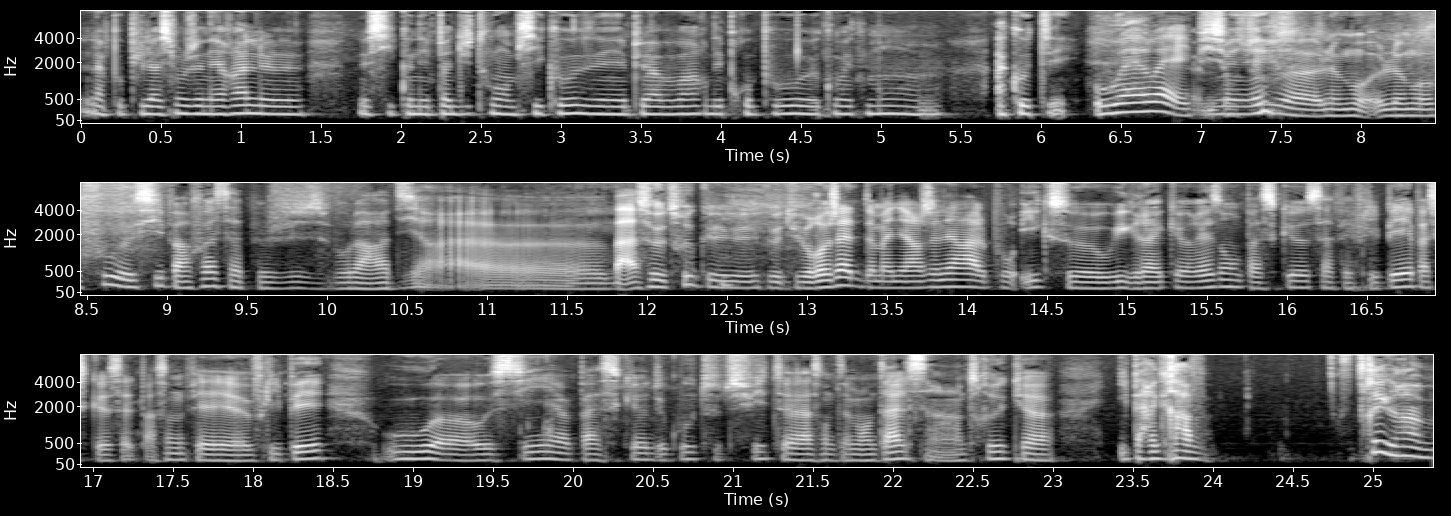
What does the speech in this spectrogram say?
la population générale euh, ne s'y connaît pas du tout en psychose et peut avoir des propos euh, complètement à côté. Ouais, ouais, et puis Mais- surtout, le, mot, le mot fou aussi, parfois, ça peut juste vouloir dire bah, ce truc que, que tu rejettes de manière générale pour X ou Y raison, parce que ça fait flipper, parce que cette personne fait flipper, ou aussi parce que du coup, tout de suite, la santé mentale, c'est un truc hyper grave. C'est très grave.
